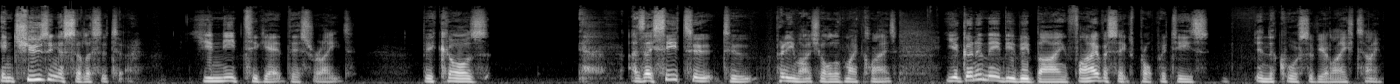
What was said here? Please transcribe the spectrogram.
In choosing a solicitor, you need to get this right because, as I say to, to pretty much all of my clients, you're going to maybe be buying five or six properties in the course of your lifetime.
